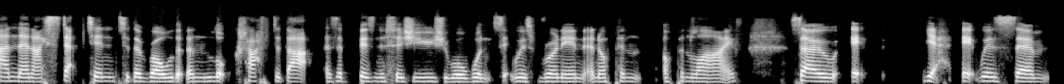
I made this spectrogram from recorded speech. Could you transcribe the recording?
And then I stepped into the role that then looked after that as a business as usual once it was running and up and up and live. So it, yeah, it was um,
